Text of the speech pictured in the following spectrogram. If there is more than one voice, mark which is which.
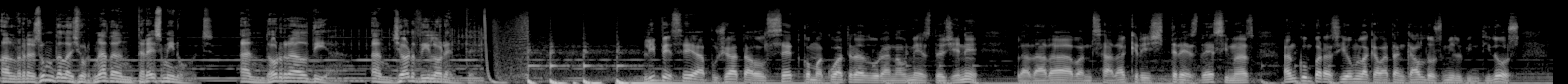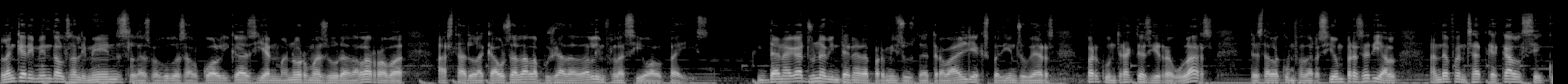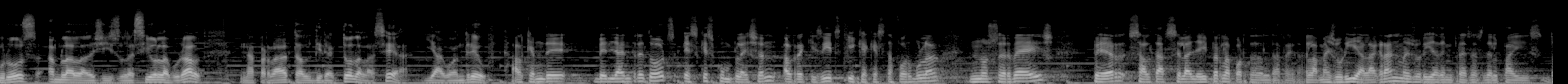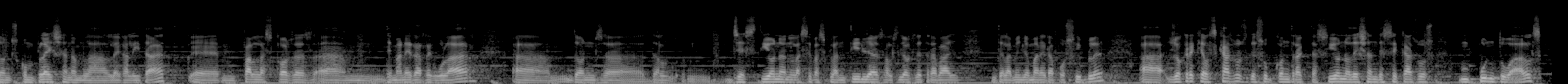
Speaker 1: El resum de la jornada en 3 minuts. Andorra al dia, amb Jordi Lorente.
Speaker 2: L'IPC ha pujat al 7,4 durant el mes de gener. La dada avançada creix 3 dècimes en comparació amb la que va tancar el 2022. L'encariment dels aliments, les begudes alcohòliques i en menor mesura de la roba ha estat la causa de la pujada de la inflació al país denegats una vintena de permisos de treball i expedients oberts per contractes irregulars. Des de la Confederació Empresarial han defensat que cal ser curós amb la legislació laboral. N'ha parlat el director de la CEA, Iago Andreu.
Speaker 3: El que hem de vetllar entre tots és que es compleixen els requisits i que aquesta fórmula no serveix per saltar-se la llei per la porta del darrere. La majoria, la gran majoria d'empreses del país doncs, compleixen amb la legalitat, eh, fan les coses eh, de manera regular, eh, doncs, eh, del, gestionen les seves plantilles, els llocs de treball de la millor manera possible. Eh, jo crec que els casos de subcontractació no deixen de ser casos puntuals.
